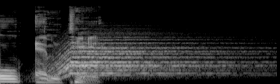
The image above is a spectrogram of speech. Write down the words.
OMT.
